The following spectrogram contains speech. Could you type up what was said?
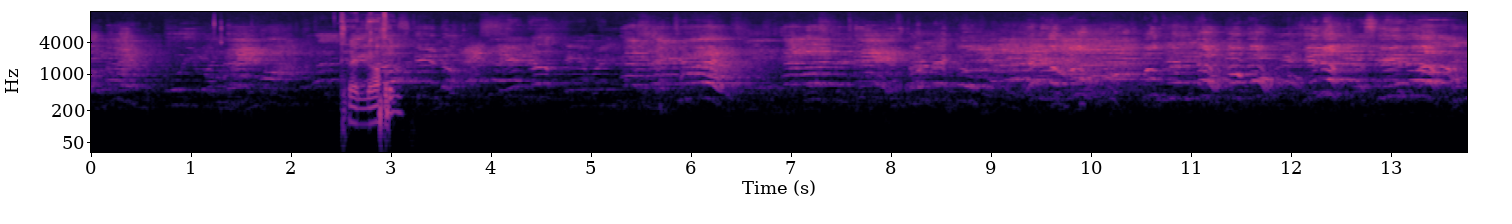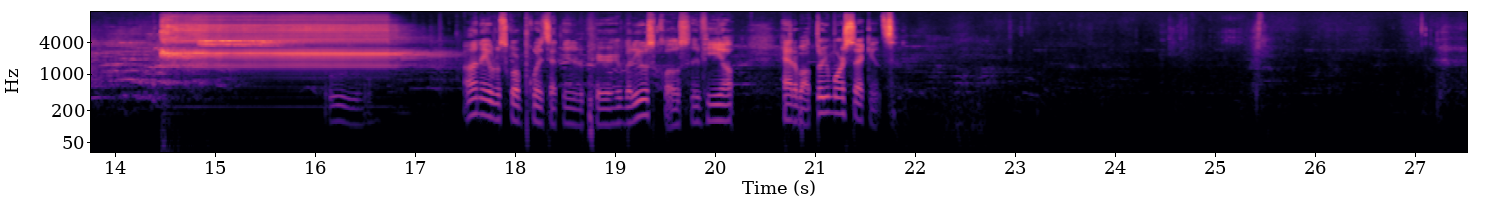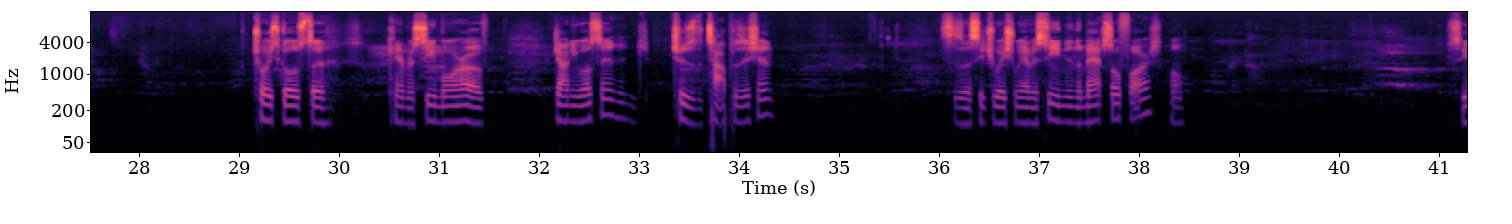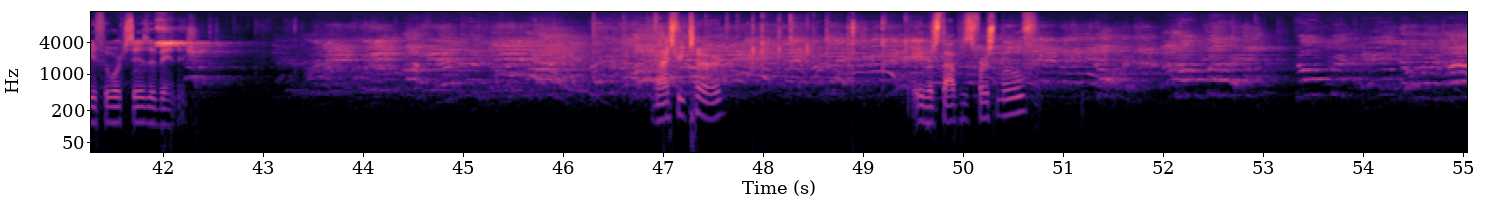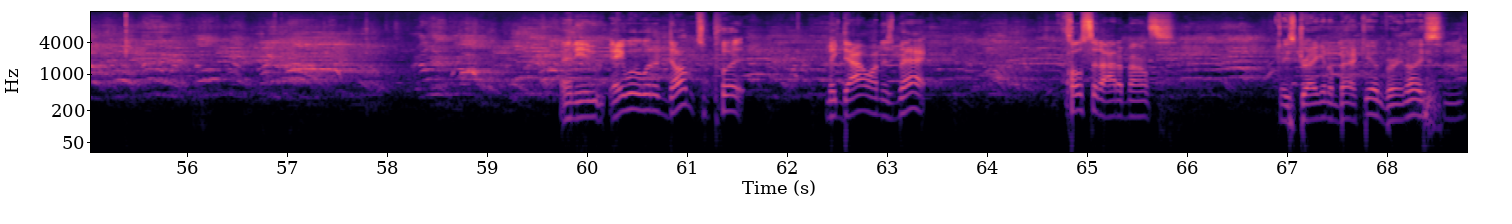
10 nothing. Unable to score points at the end of the period, but he was close. If he had about three more seconds. Choice goes to Cameron Seymour of Johnnie Wilson and chooses the top position. This is a situation we haven't seen in the match so far. So See if it works to his advantage. Nice return. Able to stop his first move. And he able with a dump to put McDowell on his back. Close to the out of bounds. He's dragging him back in. Very nice. Mm -hmm.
